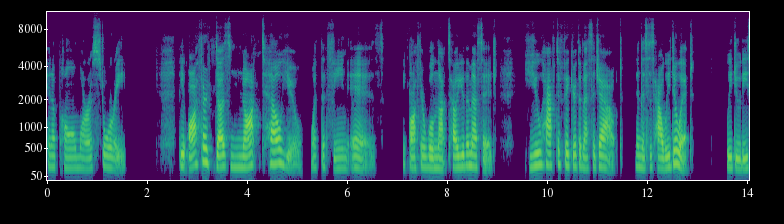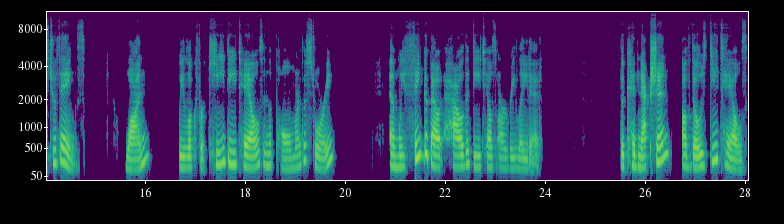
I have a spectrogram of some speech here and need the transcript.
in a poem or a story. The author does not tell you what the theme is. The author will not tell you the message. You have to figure the message out. And this is how we do it. We do these two things. One, we look for key details in the poem or the story, and we think about how the details are related. The connection of those details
